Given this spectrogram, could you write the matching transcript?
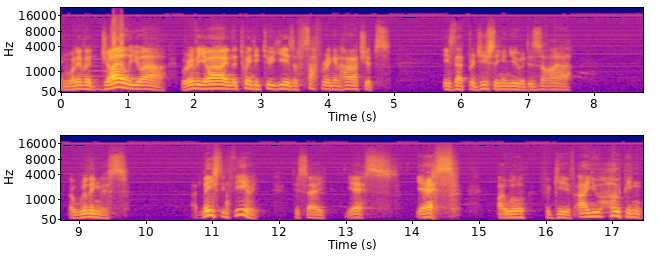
in whatever jail you are, wherever you are in the 22 years of suffering and hardships, is that producing in you a desire, a willingness, at least in theory, to say, Yes, yes, I will forgive? Are you hoping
